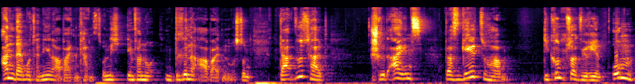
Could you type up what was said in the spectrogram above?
an deinem Unternehmen arbeiten kannst und nicht einfach nur drinnen arbeiten musst. Und da wird halt Schritt 1, das Geld zu haben, die Kunden zu akquirieren, um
